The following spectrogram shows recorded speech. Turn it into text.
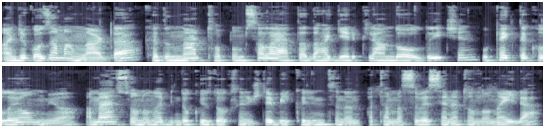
Ancak o zamanlarda kadınlar toplumsal hayatta daha geri planda olduğu için bu pek de kolay olmuyor. Ama en sonunda 1993'te Bill Clinton'ın ataması ve senatonun onayıyla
